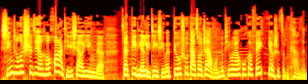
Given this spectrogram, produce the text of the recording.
形成了事件和话题效应的，在地铁里进行的丢书大作战，我们的评论员胡克飞又是怎么看的呢？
